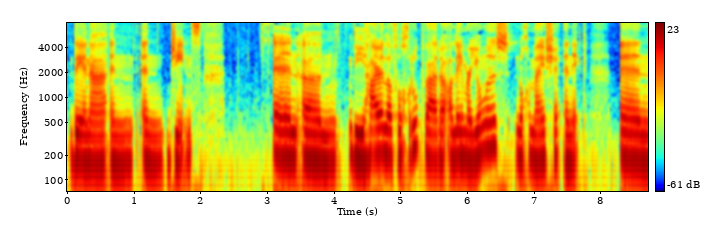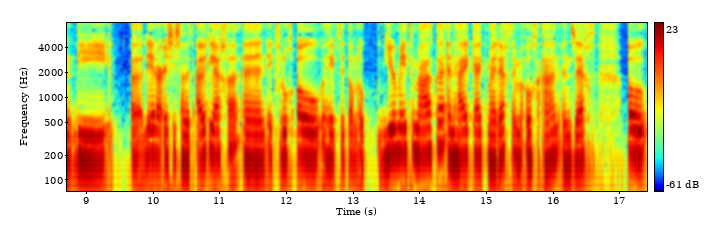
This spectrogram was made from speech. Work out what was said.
DNA en, en genes. En ehm, die higher level groep waren alleen maar jongens, nog een meisje en ik. En die eh, leraar is iets aan het uitleggen. En ik vroeg, oh, heeft dit dan ook hiermee te maken? En hij kijkt mij recht in mijn ogen aan en zegt... Oh,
